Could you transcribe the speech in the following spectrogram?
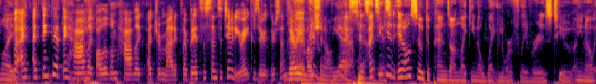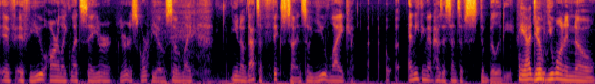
Well, I, But I, I think that they have like all of them have like a dramatic flair, but it's a sensitivity, right? Because they're they're sensitive. Very emotional. yeah, Yes. and yes, I yes, think yes. it, it also depends on like you know what your flavor is too. You know, if if you are like let's say you're you're a Scorpio, so like you know that's a fixed sign. So you like uh, anything that has a sense of stability. Yeah, I You do. you want to know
